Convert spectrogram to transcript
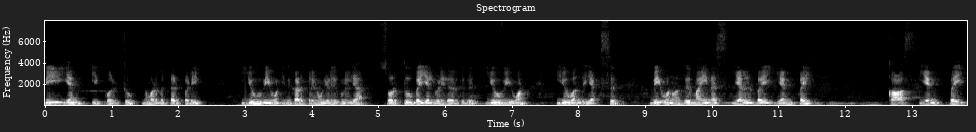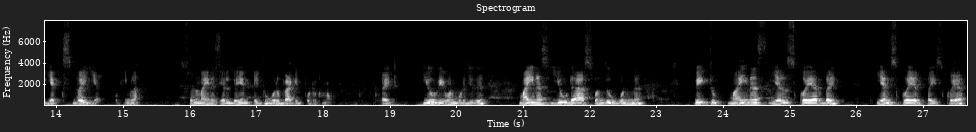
பிஎன் ஈக்குவல் டு நம்மளோட மெத்தட் படி யூவி ஒன் இதுக்கு அடுத்த ஒன்று எழுதிக்கணும் இல்லையா? ஸோ ஒரு டூ பை எல் வெளியில் இருக்குது. யூவி ஒன் யூ வந்து எக்ஸு வி ஒன் வந்து minus L by n pi cos n pi x by L ஓகேங்களா? ஸோ இந்த மைனஸ் எல் பை என் பைக்கும் ஒரு ப்ராக்கெட் போட்டிருக்கணும். ரைட் யூ வி ஒன் முடிஞ்சுது. மைனஸ் யூ டேஷ் வந்து ஒன்று v two minus L square by n square pi square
